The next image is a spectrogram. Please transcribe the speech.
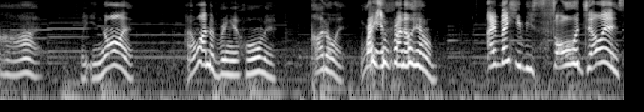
ah, but you know what? I want to bring it home and cuddle it right in front of him. I bet he'd be so jealous.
